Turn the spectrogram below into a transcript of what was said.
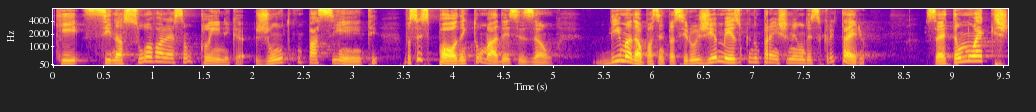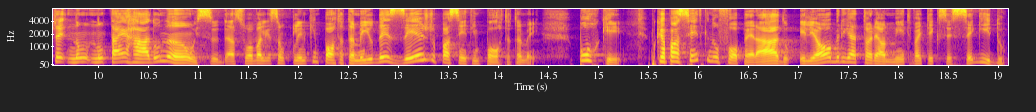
que, se na sua avaliação clínica, junto com o paciente, vocês podem tomar a decisão de mandar o paciente para a cirurgia, mesmo que não preencha nenhum desse critério. Certo? Então não é que este- não está errado, não. Isso, a sua avaliação clínica importa também. E o desejo do paciente importa também. Por quê? Porque o paciente que não for operado, ele obrigatoriamente vai ter que ser seguido.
